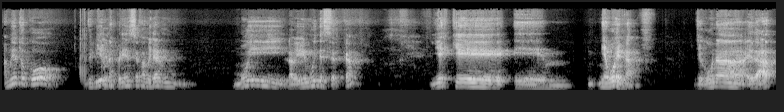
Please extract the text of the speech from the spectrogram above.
A mí me tocó vivir una experiencia familiar muy, la viví muy de cerca, y es que eh, mi abuela llegó a una edad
